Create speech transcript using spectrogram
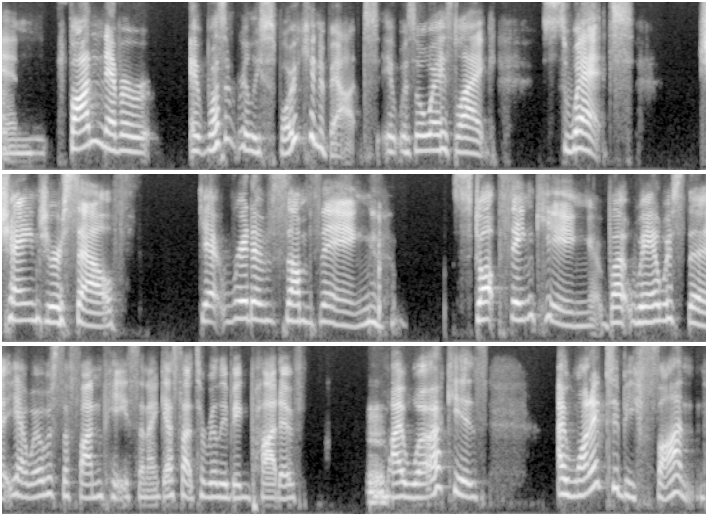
And fun never it wasn't really spoken about. It was always like sweat, change yourself, get rid of something, stop thinking. But where was the yeah, where was the fun piece? And I guess that's a really big part of mm. my work is I want it to be fun.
